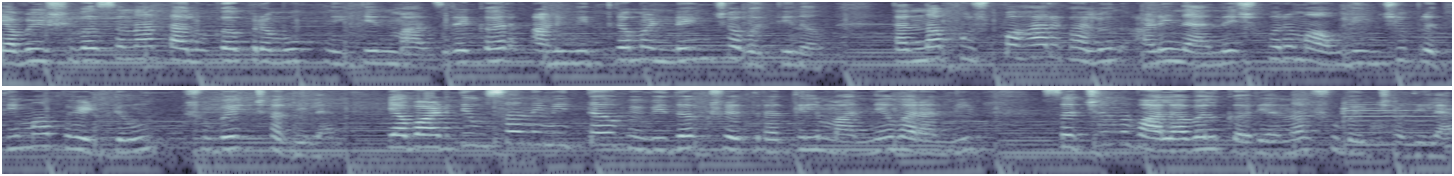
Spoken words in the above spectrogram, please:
यावेळी शिवसेना तालुका प्रमुख नितीन मांजरेकर आणि मित्रमंडळींच्या वतीनं त्यांना पुष्पहार घालून आणि ज्ञानेश्वर माऊलींची प्रतिमा भेट देऊन शुभेच्छा दिल्या. या वाढदिवसानिमित्त विविध क्षेत्रातील मान्यवरांनी सचिन वालावलकर यांना शुभेच्छा दिल्या.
